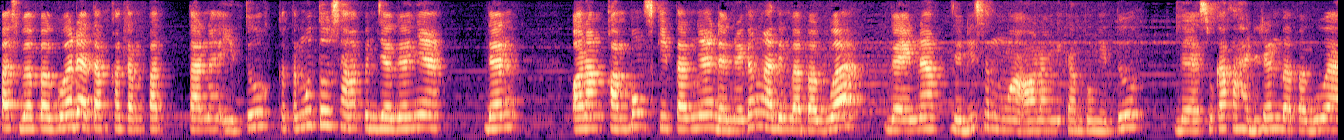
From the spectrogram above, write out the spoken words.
pas bapak gue datang ke tempat tanah itu, ketemu tuh sama penjaganya. Dan orang kampung sekitarnya dan mereka ngeliatin bapak gua gak enak. Jadi semua orang di kampung itu gak suka kehadiran bapak gua.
